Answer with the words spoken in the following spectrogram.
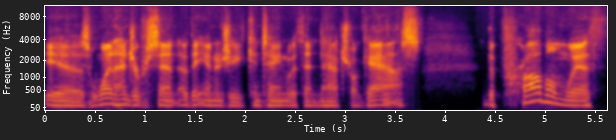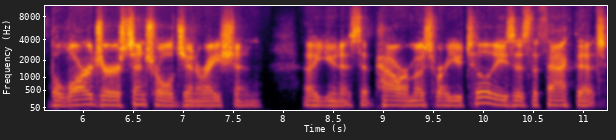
is 100% of the energy contained within natural gas. The problem with the larger central generation uh, units that power most of our utilities is the fact that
